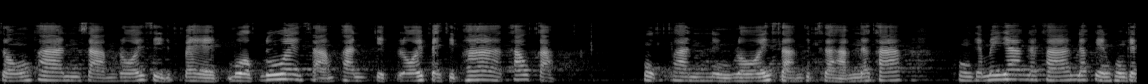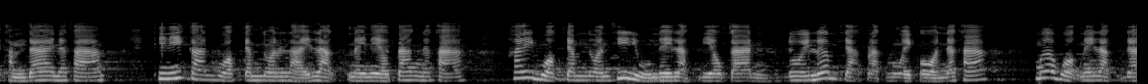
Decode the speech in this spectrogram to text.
2,348 บวกด้วย 3,785 เท่ากับ 6,133 นะคะ คงจะไม่ยากนะคะ นักเรียนคงจะทำได้นะคะ ทีนี้การบวกจำนวนหลายหลักในแนวตั้งนะคะ ให้บวกจำนวนที่อยู่ในหลักเดียวกัน โดยเริ่มจากหลักหน่วยก่อนนะคะ เมื่อบวกในหลักใด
